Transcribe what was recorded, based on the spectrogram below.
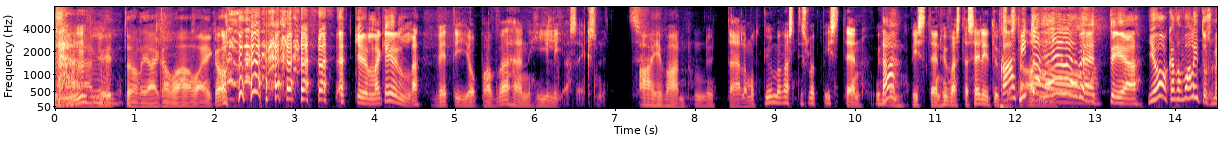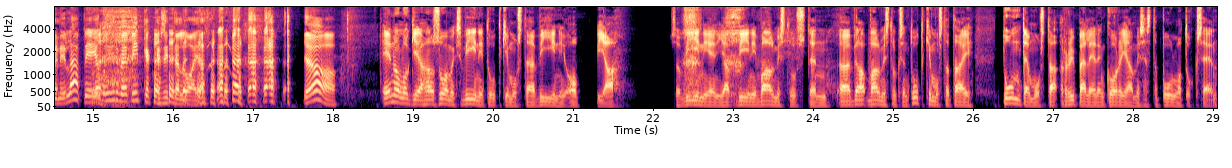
Tää Mm. nyt oli aika vahva, eikö? kyllä, kyllä. Veti jopa vähän hiljaiseksi nyt, Aivan. nyt täällä, mutta kyllä mä västin sulle pisteen, yhden Häh? pisteen hyvästä selityksestä. Mitä annan. helvettiä? Joo, kato valitus meni läpi, ei ollut hirveän pitkä käsittelyajat. Joo. Enologiahan on suomeksi viinitutkimusta ja viinioppia. Se on viinien ja viinivalmistusten, äh, val- valmistuksen tutkimusta tai tuntemusta rypäleiden korjaamisesta pullotukseen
